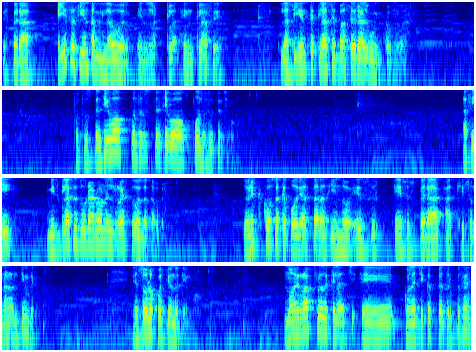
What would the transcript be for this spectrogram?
Espera, ella se sienta a mi lado en, la en clase. La siguiente clase va a ser algo incómoda. Punto suspensivo, punto suspensivo, punto suspensivo. Así, mis clases duraron el resto de la tarde. La única cosa que podría estar haciendo es, es esperar a que sonara el timbre. Es solo cuestión de tiempo. No hay rastro de que la, eh, con la chica que tropecé.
